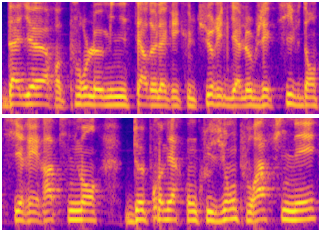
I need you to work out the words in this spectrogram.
D'ailleurs, pour le ministère de l'Agriculture, il y a l'objectif d'en tirer rapidement de premières conclusions pour affiner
